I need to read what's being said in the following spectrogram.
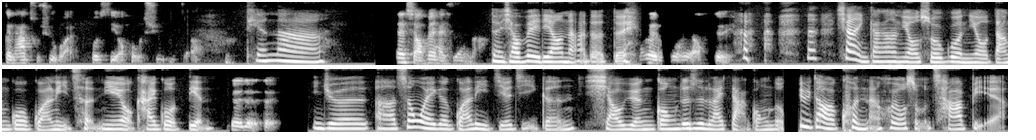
跟他出去玩，或是有后续，你知道，天哪，但小费还是要拿，对，小费一定要拿的。对，小费很重要，对 那像你刚刚你有说过，你有当过管理层，你也有开过店。对对对。你觉得呃，身为一个管理阶级跟小员工，就是来打工的，遇到的困难会有什么差别啊？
